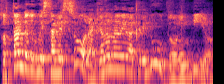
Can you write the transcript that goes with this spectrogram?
Soltanto che questa persona che non aveva creduto in Dio,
